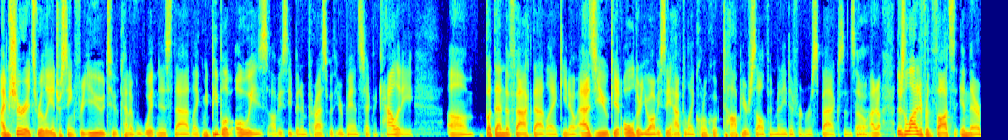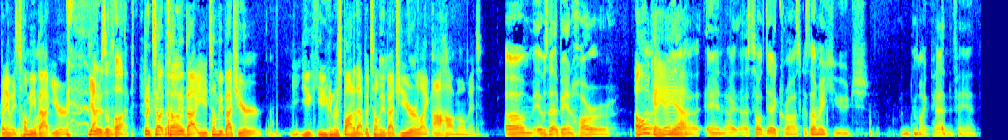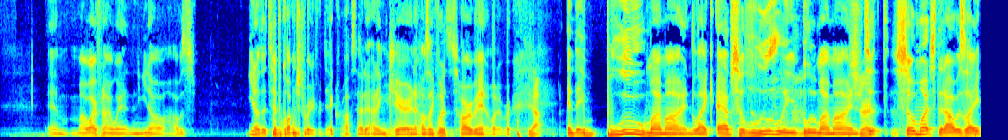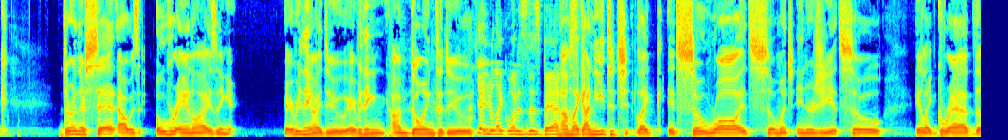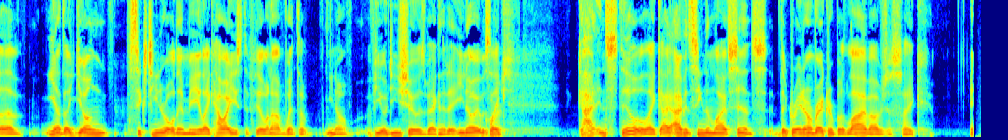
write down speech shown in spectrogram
I'm sure it's really interesting for you to kind of witness that. Like, I mean, people have always obviously been impressed with your band's technicality, um, but then the fact that, like, you know, as you get older, you obviously have to like quote unquote top yourself in many different respects. And so I don't know. There's a lot of different thoughts in there. But anyways, tell me lot. about your yeah. there's a lot. but tell, tell me Uh, about you. Tell me about your. You you can respond to that, but tell me about your like aha moment. Um, it was that band Horror. Oh, okay, yeah, yeah. And I, I saw Dead Cross because I'm a huge Mike Patton fan. And my wife and I went, and you know, I was, you know, the typical. I'm just ready for Dead Cross. I, didn't- I didn't care, and I was like, "What is this HO99O9 band? Whatever." Yeah. and they blew my mind like absolutely blew my mind Sure. To- so much that i was like during their set i was over analyzing everything i do everything i'm going to do Yeah, you're like, what is this band? i'm like i need to ch- like it's so raw it's so much energy it's so it like grabbed the you know the young 16 year old in me like how i used to feel when i went to you know vod shows back in the day you know it was like. God, and still, like I, I haven't seen them live since. They're great on record, but live, I was just like,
